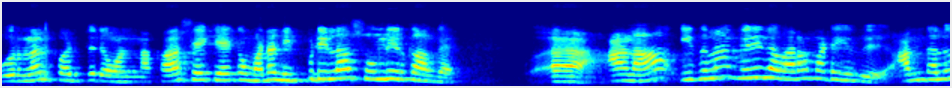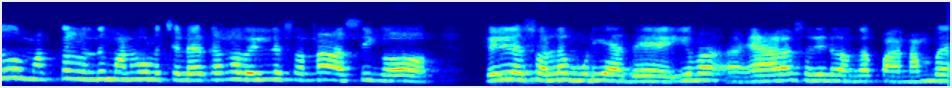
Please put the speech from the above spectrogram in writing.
ஒரு நாள் படுத்துட்டு உன்னை நான் காசே கேட்க மாட்டேன் இப்படி எல்லாம் சொல்லியிருக்காங்க ஆனா இதெல்லாம் வெளியில வர மாட்டேங்குது. அந்த அளவு மக்கள் வந்து மன உளைச்சல இருக்காங்க. வெளியில சொன்னா அசிங்கம். வெளியில சொல்ல முடியாது. இவன் யாராவது சொல்லிடுவாங்க பா நம்ம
